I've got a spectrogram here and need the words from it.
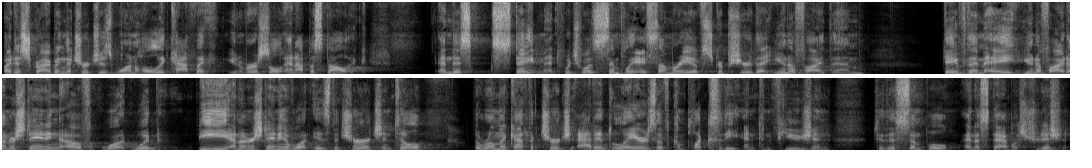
by describing the church as one holy Catholic, universal, and apostolic. And this statement, which was simply a summary of scripture that unified them, gave them a unified understanding of what would be an understanding of what is the church until the Roman Catholic Church added layers of complexity and confusion to this simple and established tradition.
